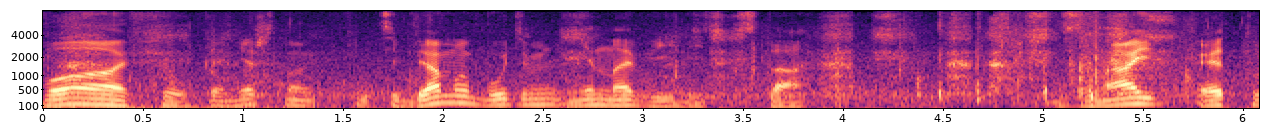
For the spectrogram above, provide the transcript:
вафел, конечно. Тебя мы будем ненавидеть, кста. Знай эту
